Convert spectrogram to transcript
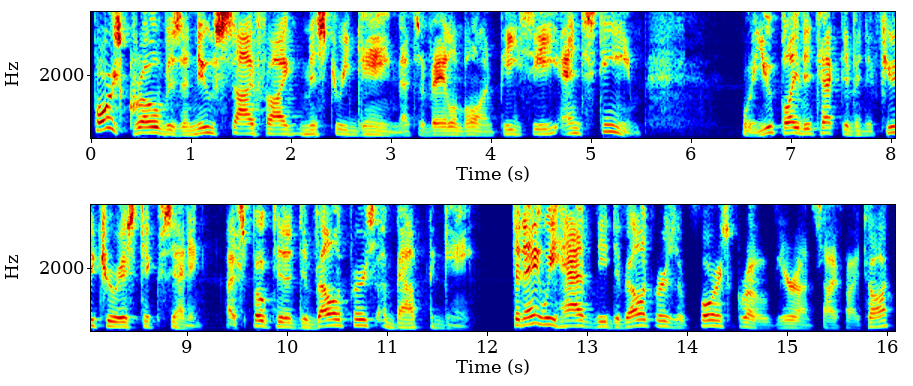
Forest Grove is a new sci fi mystery game that's available on PC and Steam, where you play detective in a futuristic setting. I spoke to the developers about the game. Today we have the developers of Forest Grove here on Sci Fi Talk,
